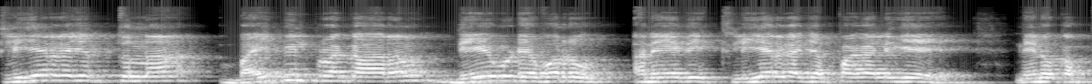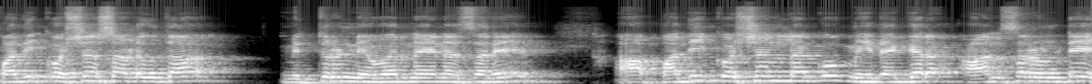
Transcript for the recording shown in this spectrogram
క్లియర్గా చెప్తున్నా బైబిల్ ప్రకారం దేవుడు ఎవరు అనేది క్లియర్గా చెప్పగలిగే నేను ఒక పది క్వశ్చన్స్ అడుగుతా. మిత్రుడిని ఎవరినైనా సరే ఆ పది క్వశ్చన్లకు మీ దగ్గర ఆన్సర్ ఉంటే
